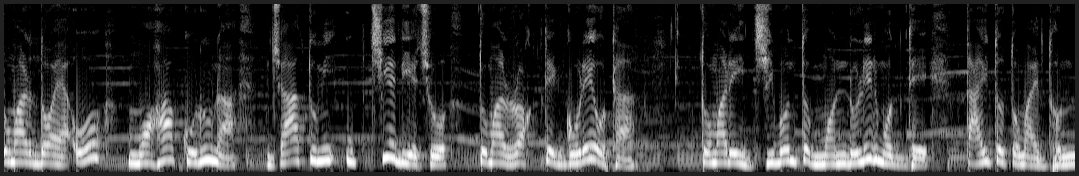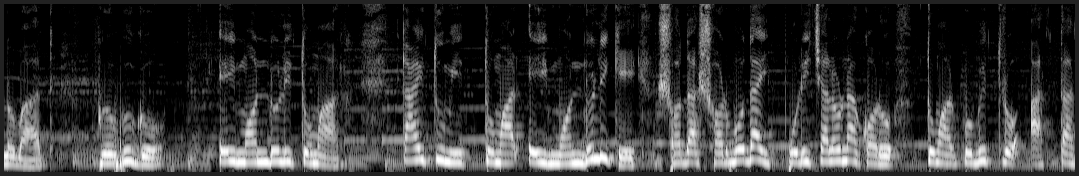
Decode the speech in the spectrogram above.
তোমার দয়া ও মহাকরুণা যা তুমি উপচিয়ে দিয়েছ তোমার রক্তে গড়ে ওঠা। তোমার এই জীবন্ত মণ্ডলীর মধ্যে তাই তো তোমায় ধন্যবাদ। প্রভু গো, এই মণ্ডলী তোমার। তাই তুমি তোমার এই মণ্ডলীকে সদা সর্বদাই পরিচালনা করো তোমার পবিত্র আত্মার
